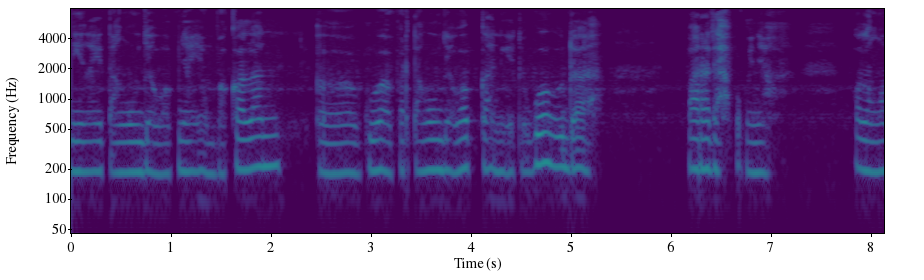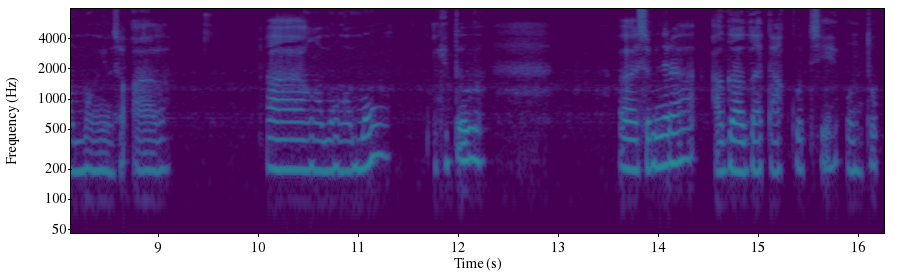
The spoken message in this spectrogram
nilai tanggung jawabnya yang bakalan uh, e, gue pertanggungjawabkan gitu. Gue udah parah dah pokoknya. Kalau ngomongin soal ah, ngomong-ngomong itu uh, sebenarnya agak-agak takut sih untuk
